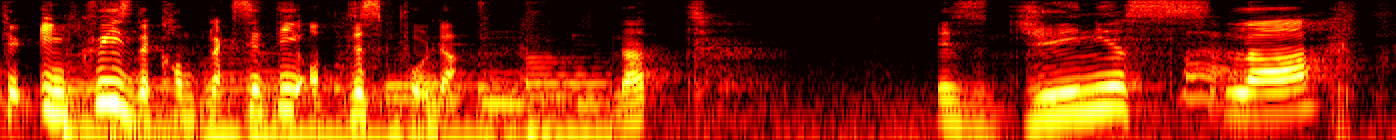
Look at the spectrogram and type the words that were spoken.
to increase the complexity of this product. That is genius, La.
